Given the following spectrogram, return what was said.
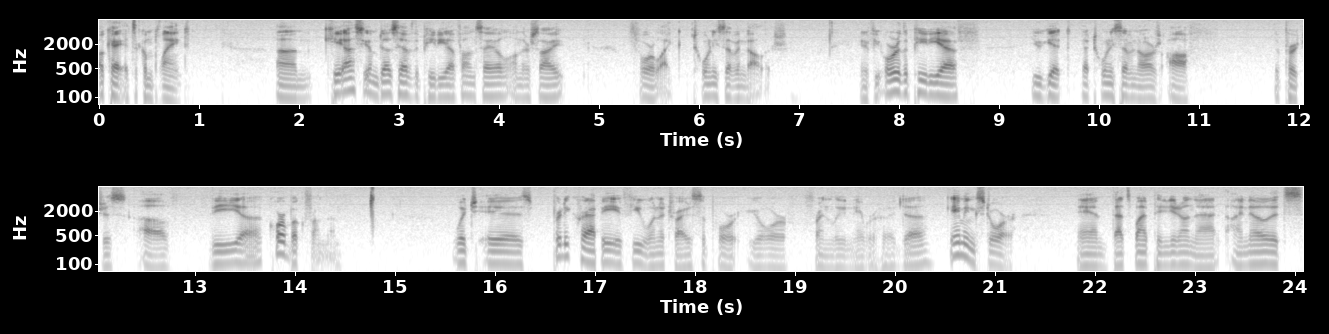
okay, it's a complaint. Um, Chaosium does have the PDF on sale on their site for like $27. And if you order the PDF, you get that $27 off the purchase of the uh, core book from them, which is pretty crappy if you want to try to support your friendly neighborhood uh, gaming store. And that's my opinion on that. I know it's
